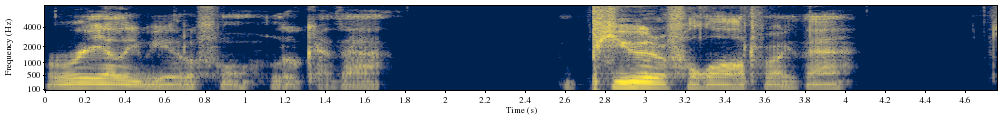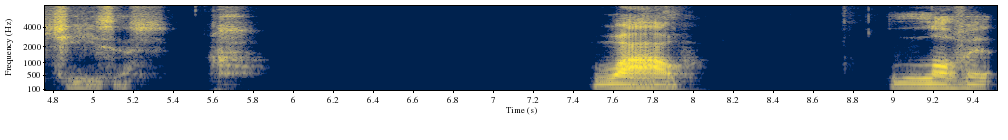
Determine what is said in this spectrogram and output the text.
Really beautiful. Look at that. Beautiful artwork there. Jesus. Wow. Love it.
